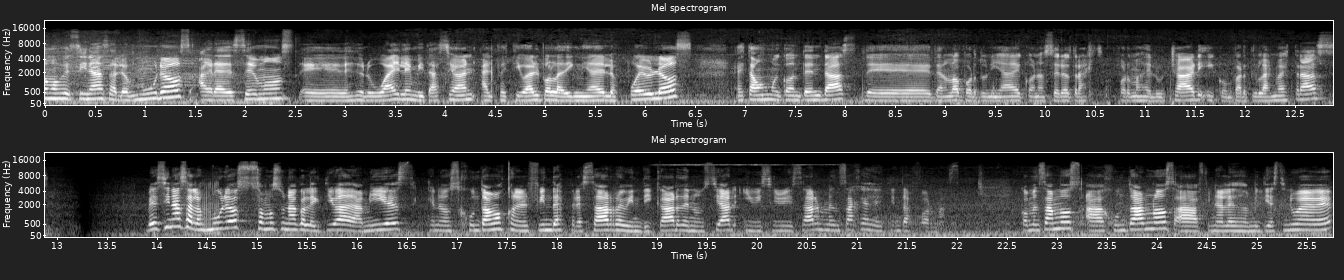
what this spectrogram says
Somos vecinas a los muros, agradecemos eh, desde Uruguay la invitación al Festival por la Dignidad de los Pueblos. Estamos muy contentas de tener la oportunidad de conocer otras formas de luchar y compartir las nuestras. Vecinas a los Muros somos una colectiva de amigues que nos juntamos con el fin de expresar, reivindicar, denunciar y visibilizar mensajes de distintas formas. Comenzamos a juntarnos a finales de 2019,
